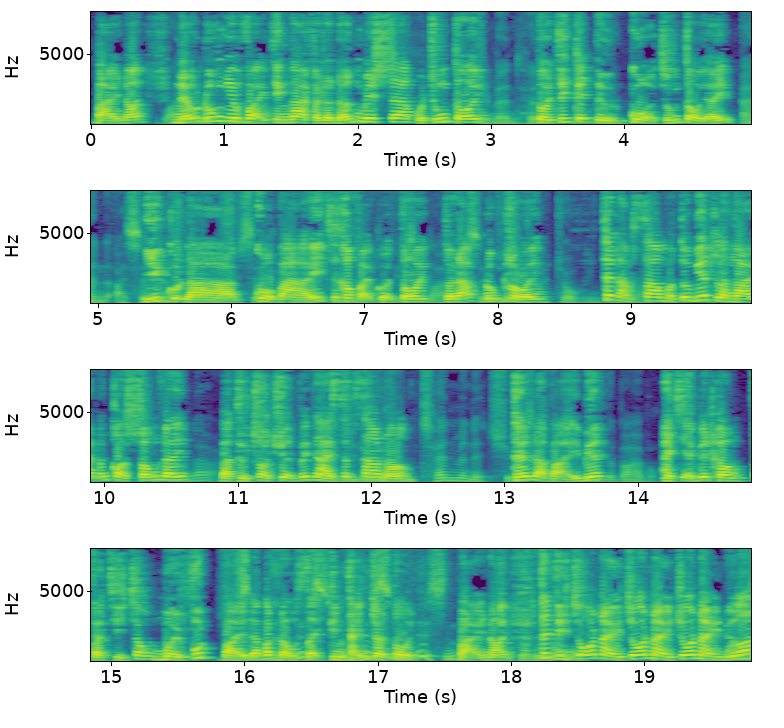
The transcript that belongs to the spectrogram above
Bà ấy nói, nếu đúng như vậy thì Ngài phải là đấng Messiah của chúng tôi. Tôi thích cái từ của chúng tôi ấy. Ý của là của bà ấy chứ không phải của tôi. Tôi đáp đúng rồi. Thế làm sao mà tôi biết là Ngài vẫn còn sống đấy? Bà thử trò chuyện với Ngài xem sao nó. Thế là bà ấy biết. Anh chị em biết không? Và chỉ trong 10 phút bà ấy đã bắt đầu dạy kinh thánh cho tôi. Bà ấy nói, thế thì chỗ này, chỗ này, chỗ này nữa.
